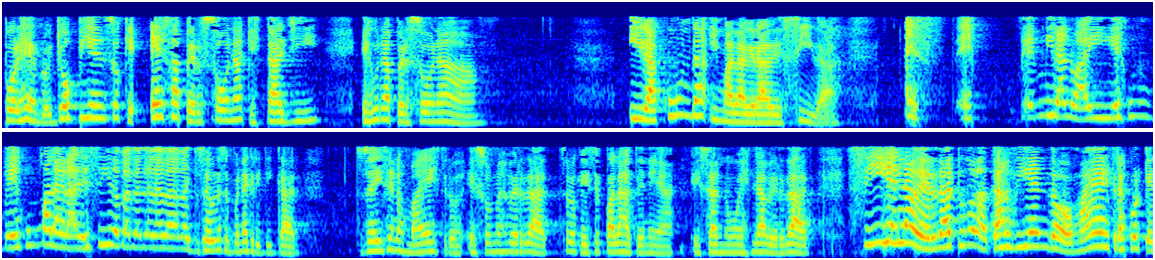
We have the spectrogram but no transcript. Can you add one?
por ejemplo, yo pienso que esa persona que está allí es una persona iracunda y malagradecida. Es, es, eh, míralo ahí, es un, es un malagradecido. Entonces uno se pone a criticar. Entonces dicen los maestros, eso no es verdad. Eso es lo que dice Palas Atenea, esa no es la verdad. Sí es la verdad, tú no la estás viendo, maestra, es porque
